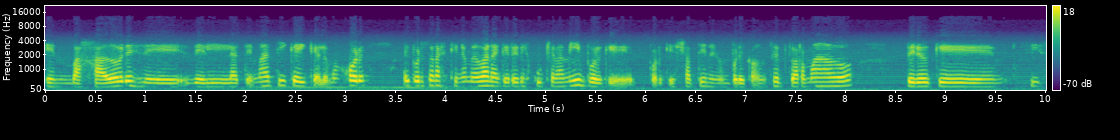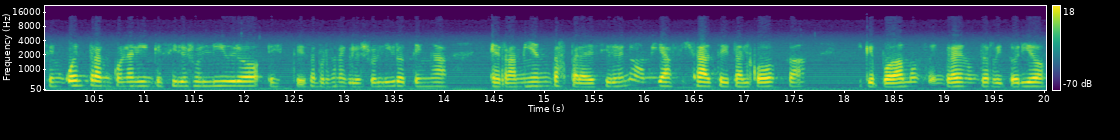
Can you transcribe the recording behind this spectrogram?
embajadores de, de la temática y que a lo mejor hay personas que no me van a querer escuchar a mí porque, porque ya tienen un preconcepto armado, pero que si se encuentran con alguien que sí leyó el libro, este, esa persona que leyó el libro tenga herramientas para decirle, no, mira, fíjate tal cosa, y que podamos entrar en un territorio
